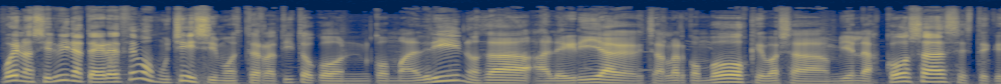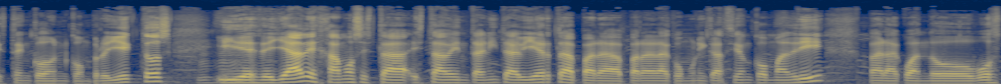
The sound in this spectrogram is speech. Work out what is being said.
Bueno, Silvina, te agradecemos muchísimo este ratito con, con Madrid. Nos da alegría charlar con vos, que vayan bien las cosas, este, que estén con, con proyectos. Y desde ya dejamos esta, esta ventanita abierta para, para la comunicación con Madrid, para cuando vos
